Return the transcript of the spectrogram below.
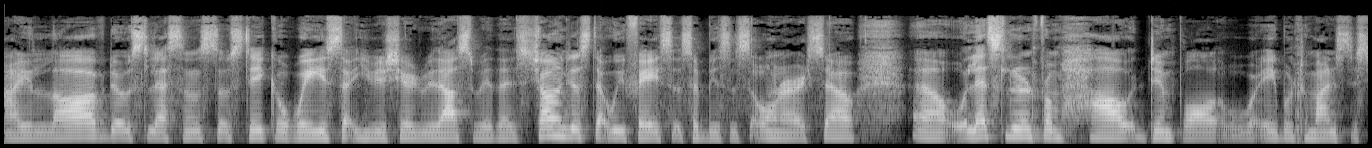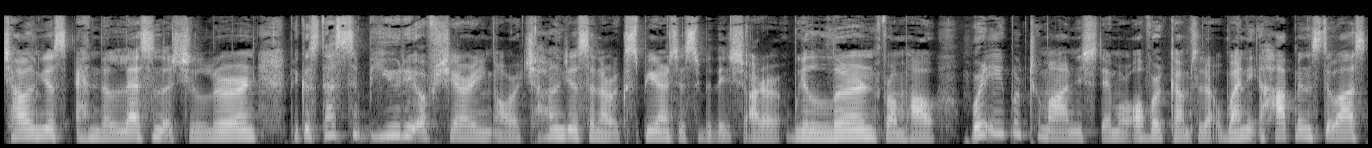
I love those lessons, those takeaways that you shared with us with those challenges that we face as a business owner. So uh, let's learn from how Dimple were able to manage these challenges and the lessons that she learned, because that's the beauty of sharing our challenges and our experiences with each other. We learn from how we're able to manage them or overcome so that when it happens to us,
